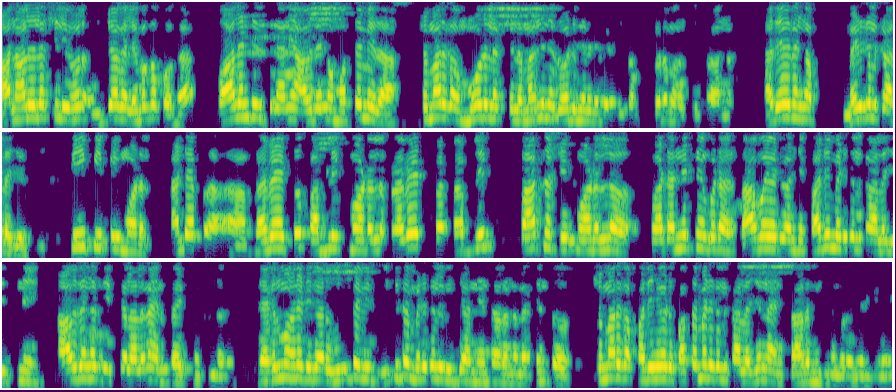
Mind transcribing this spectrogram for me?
ఆ నాలుగు లక్షలు ఉద్యోగాలు ఇవ్వకపోగా వాలంటీర్స్ కానీ ఆ విధంగా మొత్తం మీద సుమారుగా మూడు లక్షల మందిని రోడ్డు మీద పెట్టిన కూడా మనం చూస్తా ఉన్నాం. అదేవిధంగా మెడికల్ కాలేజెస్ పీపీపీ మోడల్. అంటే private public model private public partnership మోడల్లో వాటన్నిటిని కూడా రాబోయేటువంటి పది మెడికల్ కాలేజెస్ని ఆ విధంగా తీసుకెళ్ళాలని ఆయన ప్రయత్నిస్తున్నారు. జగన్మోహన్ రెడ్డి గారు ఉచిత ఉచిత మెడికల్ విద్య అందించాలన్న లక్ష్యంతో సుమారుగా పదిహేడు కొత్త మెడికల్ కాలేజీలను ఆయన ప్రారంభించడం కూడా జరిగింది.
